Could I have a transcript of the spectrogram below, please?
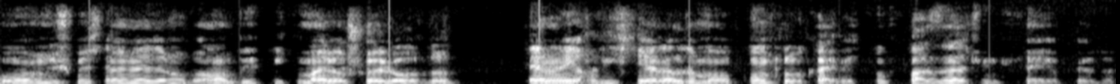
O onun düşmesine neden oldu. Ama büyük bir ihtimalle o şöyle oldu. Ben onu hafif şey yaraladım ama o kontrolü kaybetti. Çok fazla çünkü şey yapıyordu.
